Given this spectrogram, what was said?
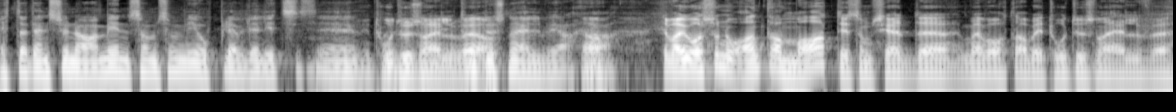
etter den tsunamien som, som vi opplevde litt eh, I 2011, ja. 2011 ja. Ja. Det var jo også noe annet dramatisk som skjedde med vårt arbeid i 2011,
